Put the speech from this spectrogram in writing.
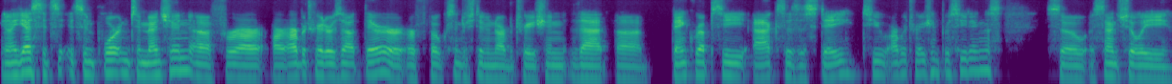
And I guess it's it's important to mention uh, for our, our arbitrators out there or, or folks interested in arbitration that uh, bankruptcy acts as a stay to arbitration proceedings. So essentially,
